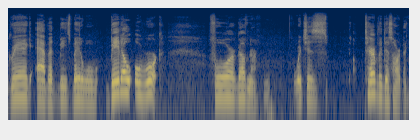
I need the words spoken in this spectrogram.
Greg Abbott beats Beto, Beto O'Rourke for governor, which is terribly disheartening.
